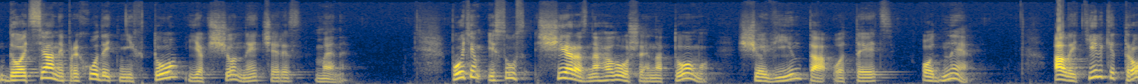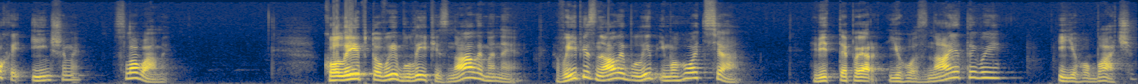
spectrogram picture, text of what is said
До Отця не приходить ніхто, якщо не через мене. Потім Ісус ще раз наголошує на тому, що Він та Отець одне, але тільки трохи іншими словами. Коли б то ви були пізнали мене, ви пізнали були б і мого Отця. Відтепер Його знаєте ви і Його бачили.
